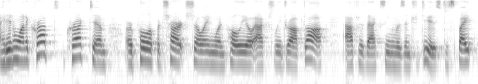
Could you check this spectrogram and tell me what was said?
I didn't want to correct, correct him or pull up a chart showing when polio actually dropped off after the vaccine was introduced. Despite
